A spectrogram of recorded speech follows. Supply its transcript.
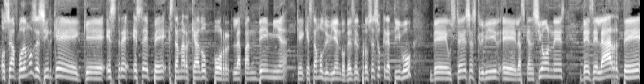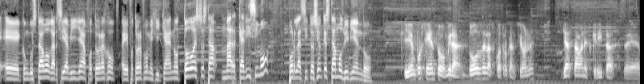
O sea, podemos decir que, que este, este EP está marcado por la pandemia que, que estamos viviendo, desde el proceso creativo de ustedes escribir eh, las canciones, desde el arte eh, con Gustavo García Villa, fotógrafo, eh, fotógrafo mexicano, todo esto está marcadísimo por la situación que estamos viviendo. 100%. Mira, dos de las cuatro canciones ya estaban escritas eh,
